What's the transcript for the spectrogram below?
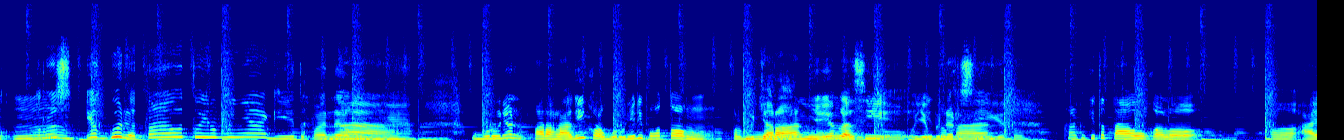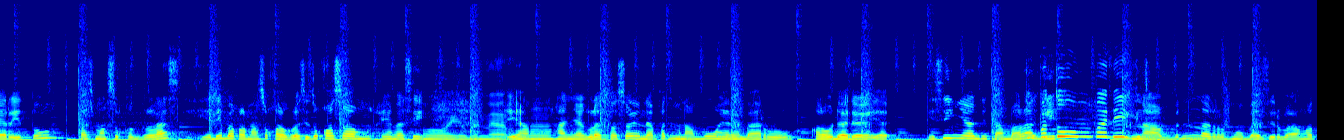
Mm-mm. terus ya gue udah tahu tuh ilmunya gitu pada Nah, gurunya parah lagi kalau gurunya dipotong pembicaraannya ya nggak sih? gitu. oh iya Gitu bener kan. sih gitu kan kita tahu kalau eh, air itu pas masuk ke gelas ya dia bakal masuk kalau gelas itu kosong ya nggak sih? Oh iya bener. Yang hanya gelas kosong yang dapat menampung air yang baru. Kalau udah ada ya- isinya ditambah lagi. tumpah deh gitu. Nah bener mubazir banget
